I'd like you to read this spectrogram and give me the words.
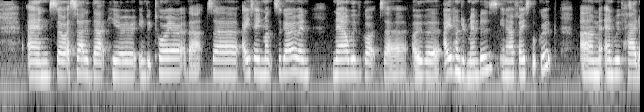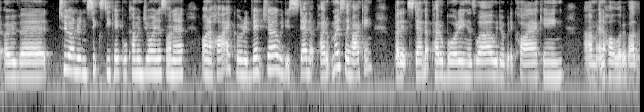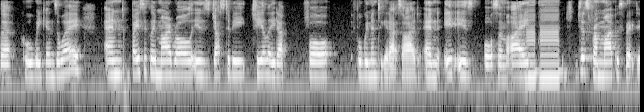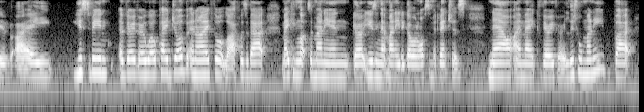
And so I started that here in Victoria about uh, 18 months ago, and now we've got uh, over 800 members in our Facebook group, um, and we've had over 260 people come and join us on a on a hike or an adventure. We do stand up paddle, mostly hiking, but it's stand up paddle boarding as well. We do a bit of kayaking um, and a whole lot of other cool weekends away. And basically, my role is just to be cheerleader for for women to get outside, and it is awesome. I just from my perspective, I used to be in a very very well paid job and I thought life was about making lots of money and go using that money to go on awesome adventures. Now I make very very little money, but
